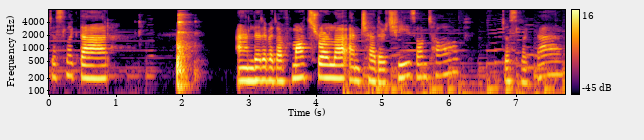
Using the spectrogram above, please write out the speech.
Just like that. And a little bit of mozzarella and cheddar cheese on top. Just like that.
